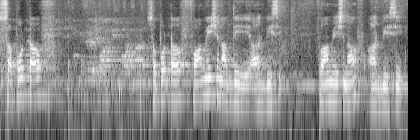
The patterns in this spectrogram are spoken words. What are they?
support of support of formation of the RBC formation of RBC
